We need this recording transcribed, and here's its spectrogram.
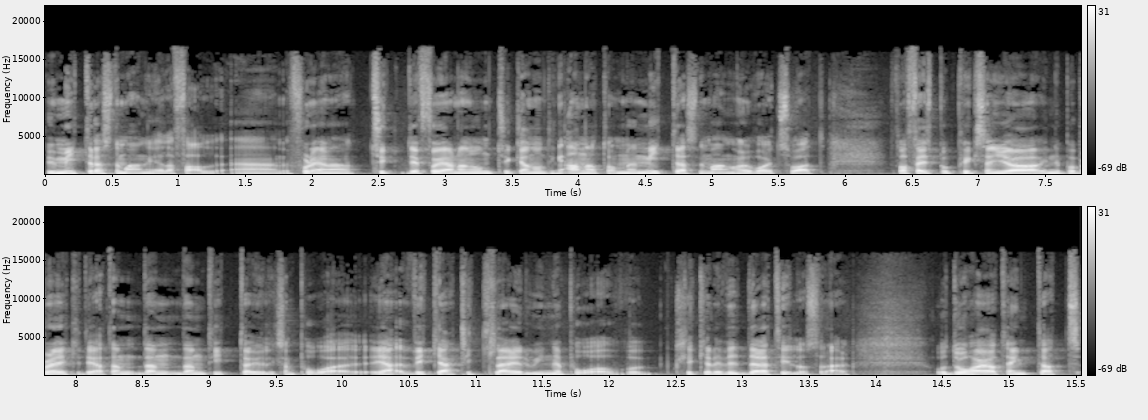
ur mitt resonemang i alla fall, eh, det får, gärna, det får gärna någon tycka någonting annat om, men mitt resonemang har ju varit så att vad Facebook-pixeln gör inne på breaket är att den, den, den tittar ju liksom på ja, vilka artiklar är du inne på och klickar det vidare till och sådär. Och då har jag tänkt att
